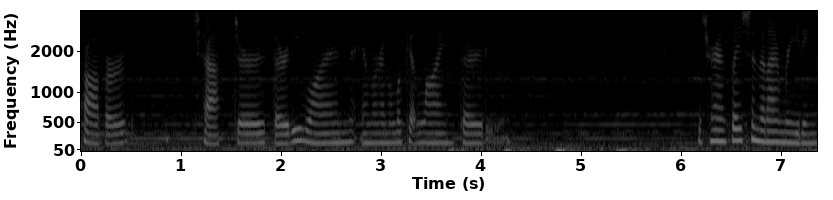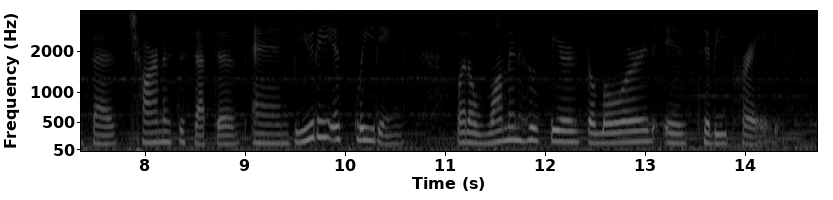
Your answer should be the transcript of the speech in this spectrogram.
Proverbs, chapter 31, and we're going to look at line 30. The translation that I'm reading says, Charm is deceptive and beauty is fleeting, but a woman who fears the Lord is to be praised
